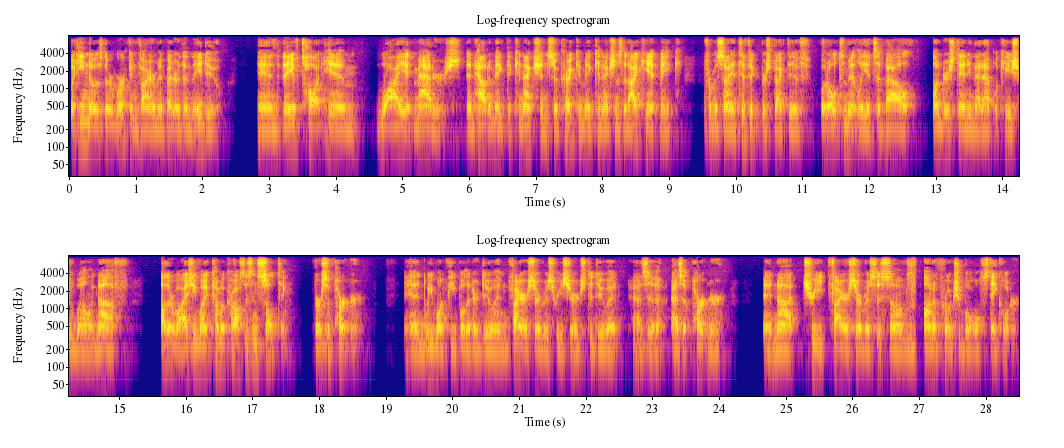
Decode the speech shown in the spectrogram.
but he knows their work environment better than they do. And they've taught him why it matters and how to make the connection. So Craig can make connections that I can't make from a scientific perspective, but ultimately it's about understanding that application well enough. Otherwise, you might come across as insulting versus a partner. And we want people that are doing fire service research to do it as a as a partner and not treat fire service as some unapproachable stakeholder.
